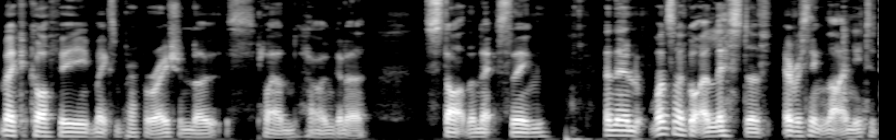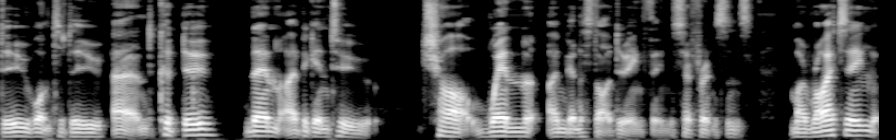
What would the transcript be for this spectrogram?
make a coffee, make some preparation notes, plan how I'm gonna start the next thing. And then once I've got a list of everything that I need to do, want to do, and could do, then I begin to chart when I'm going to start doing things. So, for instance, my writing,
